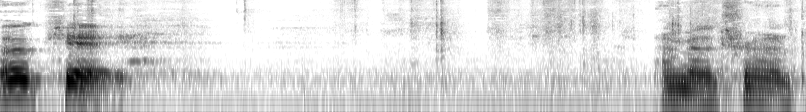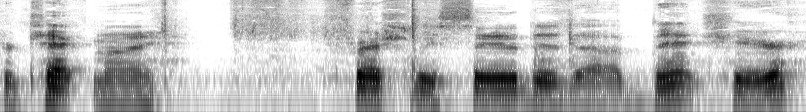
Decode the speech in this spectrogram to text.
Okay. I'm going to try and protect my freshly sanded uh, bench here.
